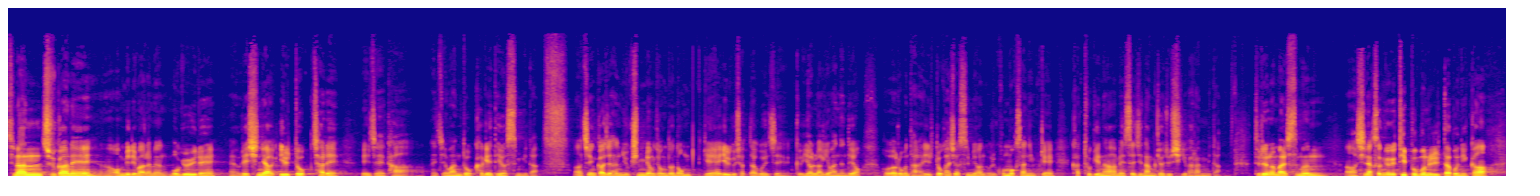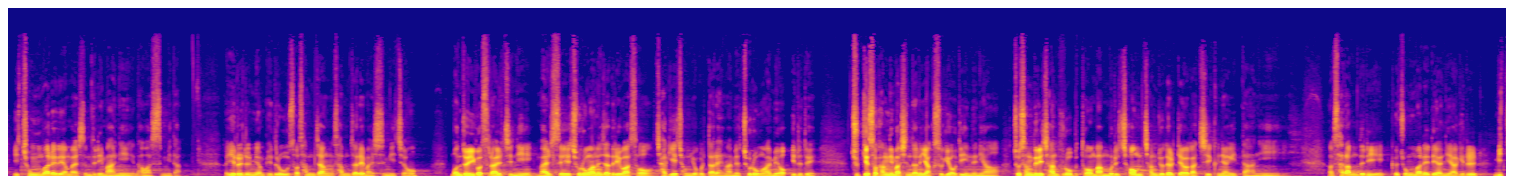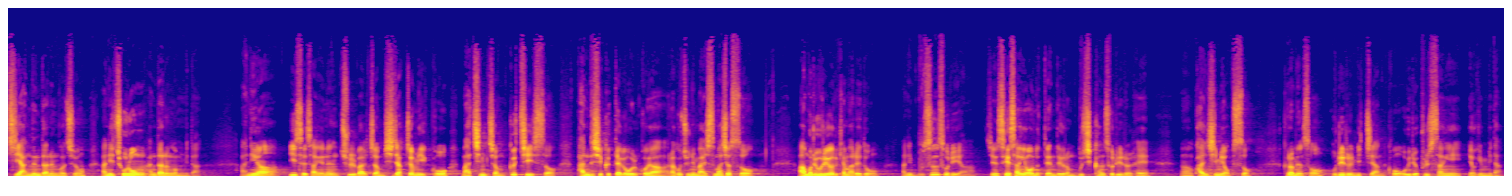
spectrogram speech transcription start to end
지난 주간에 어, 엄밀히 말하면 목요일에 우리 신약 일독 차례 이제 다 이제 완독하게 되었습니다. 어, 지금까지 한 60명 정도 넘게 읽으셨다고 이제 그 연락이 왔는데요. 어, 여러분 다 일독하셨으면 우리 권 목사님께 카톡이나 메시지 남겨주시기 바랍니다. 드리는 말씀은 어, 신약 성경의 뒷부분을 읽다 보니까 이 종말에 대한 말씀들이 많이 나왔습니다. 예를 들면 베드로후서 3장 3절의 말씀이죠. 먼저 이것을 알지니 말세에 조롱하는 자들이 와서 자기의 정욕을 따라 행하며 조롱하며 이르되 주께서 강림하신다는 약속이 어디 있느냐 조상들이 잔 후로부터 만물이 처음 창조될 때와 같이 그냥 있다 하니 어, 사람들이 그 종말에 대한 이야기를 믿지 않는다는 거죠. 아니 조롱한다는 겁니다. 아니야. 이 세상에는 출발점, 시작점이 있고 마침점, 끝이 있어. 반드시 그때가 올 거야. 라고 주님 말씀하셨어. 아무리 우리가 그렇게 말해도 아니 무슨 소리야? 지금 세상이 어느 때인데 그런 무식한 소리를 해? 어, 관심이 없어. 그러면서 우리를 믿지 않고 오히려 불쌍히 여깁니다.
